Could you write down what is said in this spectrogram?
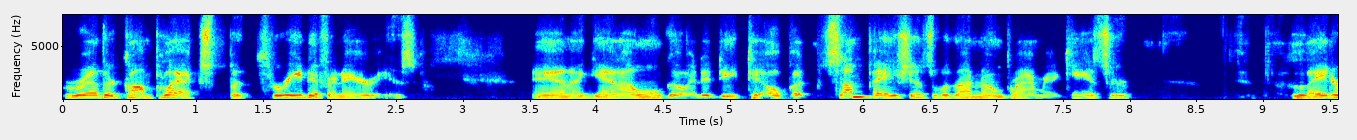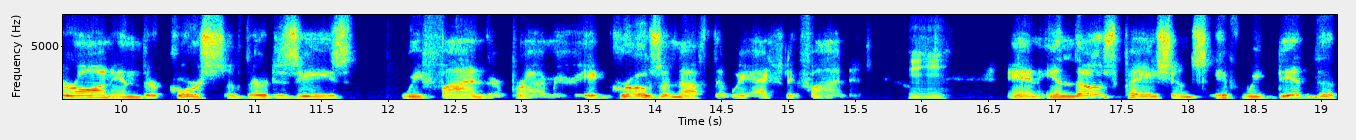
rather complex, but three different areas. And again, I won't go into detail, but some patients with unknown primary cancer, later on in their course of their disease, we find their primary. It grows enough that we actually find it. Mm-hmm. And in those patients, if we did the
